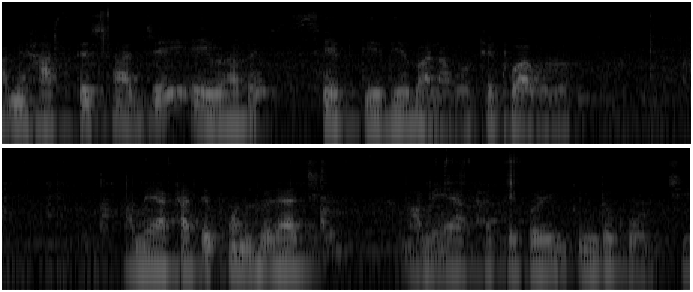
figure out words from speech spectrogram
আমি হাতের সাহায্যেই এইভাবে শেপ দিয়ে দিয়ে বানাবো ঠেকুয়াগুলো। আমি এক হাতে ফোন ধরে আছি, আমি এক হাতে করেই কিন্তু করছি।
